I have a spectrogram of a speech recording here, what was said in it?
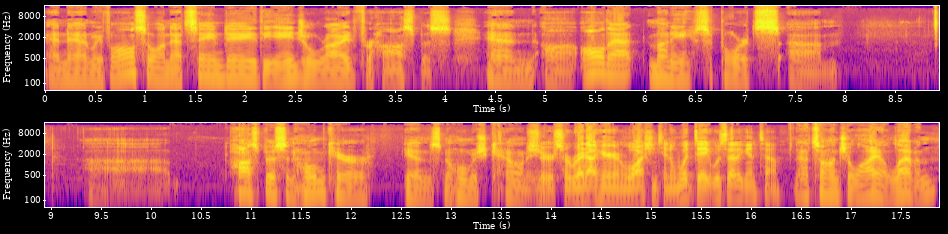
And then we've also on that same day the Angel Ride for Hospice, and uh, all that money supports um, uh, hospice and home care in Snohomish County. sure. So right out here in Washington. And what date was that again, Tom? That's on July 11.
